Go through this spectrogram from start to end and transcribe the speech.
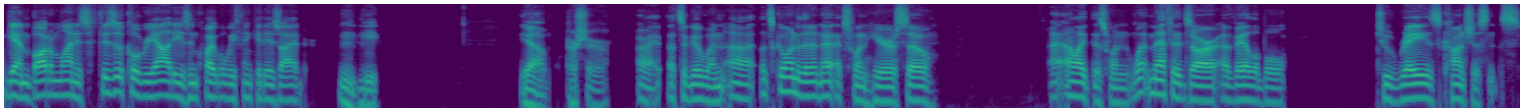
again, bottom line is physical reality isn't quite what we think it is either. Mm-hmm. Yeah, for sure. All right, that's a good one. Uh, let's go on to the next one here. So, I, I like this one. What methods are available to raise consciousness?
